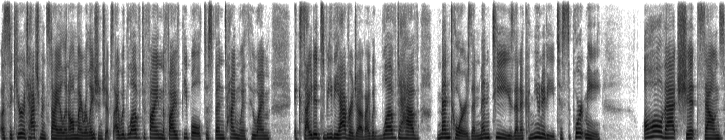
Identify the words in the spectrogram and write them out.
a secure attachment style in all my relationships. I would love to find the five people to spend time with who I'm excited to be the average of. I would love to have mentors and mentees and a community to support me. All that shit sounds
